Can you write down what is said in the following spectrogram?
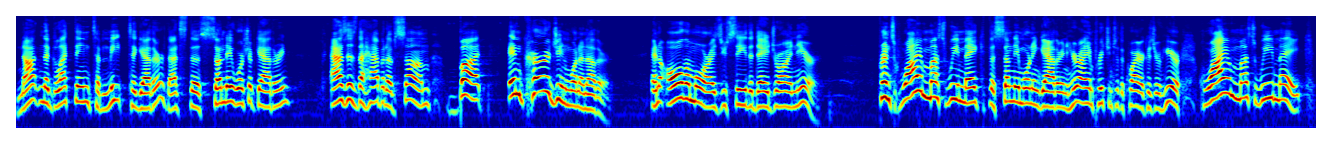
not neglecting to meet together. That's the Sunday worship gathering, as is the habit of some, but encouraging one another. And all the more as you see the day drawing near. Friends, why must we make the Sunday morning gathering? Here I am preaching to the choir because you're here. Why must we make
